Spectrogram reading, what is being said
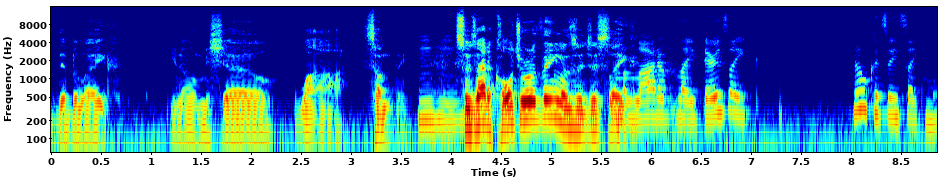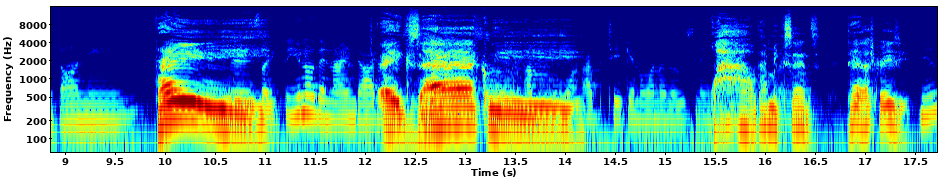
they'd be like, you know, Michelle Wa something. Mm-hmm. So is that a cultural thing, or is it just like a lot of like there's like no, because it's like Mudani. right? There's like the, you know the nine daughters. Exactly. Yeah, so I'm, um, I've taken one of those names. wow, that makes sense. Damn, that's crazy. Yeah.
